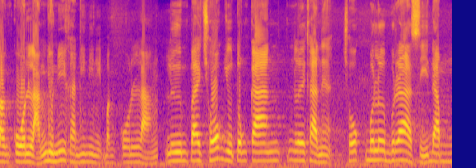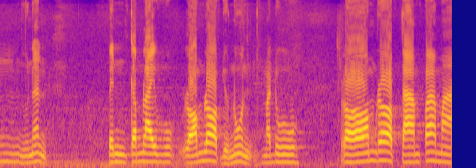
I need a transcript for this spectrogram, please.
บังโกนหลังอยู่นี่ค่ะนี่นี่นี่บังโกนหลัง ลืมไปโชคอยู่ตรงกลางเลยค่ะเนี่ยโชคเบลเบราสีดำอยู่นั่น เป็นกำไรล้อมรอบอยู่นู่น มาดู ล้อมรอบตามป้ามา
